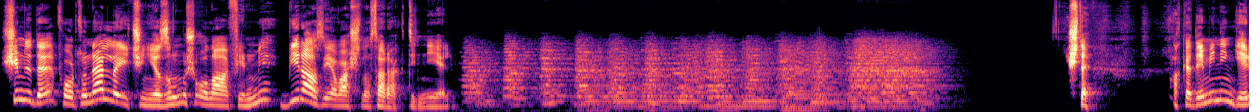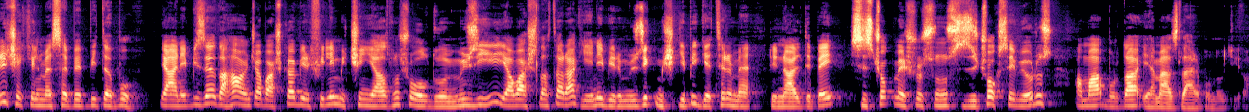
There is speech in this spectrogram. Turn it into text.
Şimdi de Fortunella için yazılmış olan filmi biraz yavaşlatarak dinleyelim. İşte Akademinin geri çekilme sebebi de bu. Yani bize daha önce başka bir film için yazmış olduğu müziği yavaşlatarak yeni bir müzikmiş gibi getirme Rinaldi Bey. Siz çok meşhursunuz, sizi çok seviyoruz ama burada yemezler bunu diyor.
